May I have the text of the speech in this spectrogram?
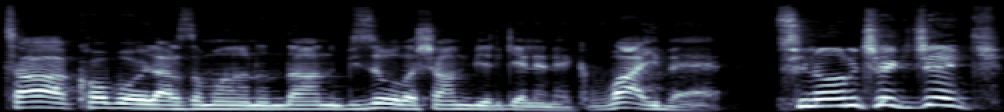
Ta kovboylar zamanından bize ulaşan bir gelenek. Vay be. Silahını çekecek.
